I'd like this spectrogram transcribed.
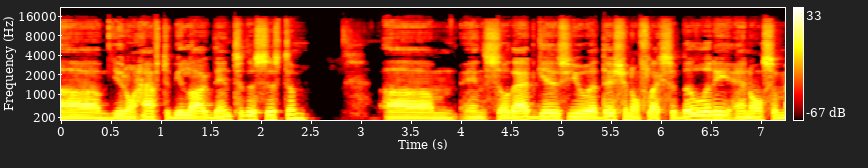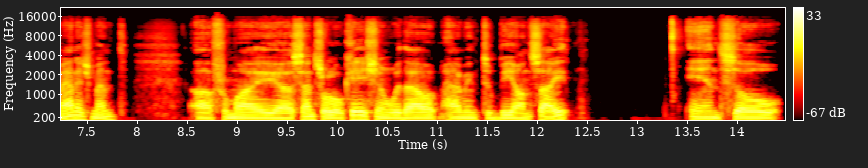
Um, you don't have to be logged into the system. Um, and so that gives you additional flexibility and also management uh, from my uh, central location without having to be on site. And so,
